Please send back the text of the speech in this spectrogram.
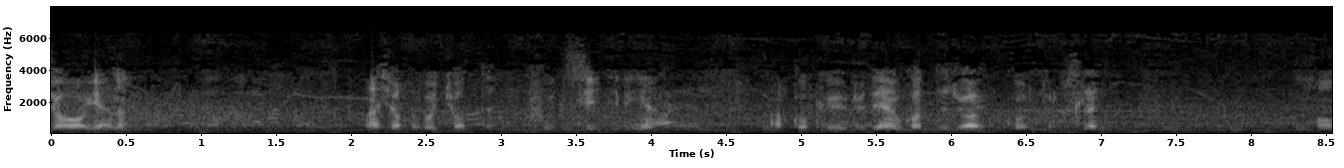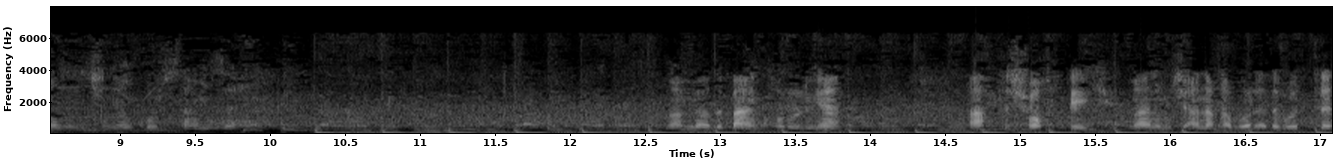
joy mana shu yoqqa ko'chyapti food city degan parkovka juda yam katta joy ko'rib turibsizlar hozir ichini ham ko'rsatamiz mana bu yoqda bank qurilgan avto shohbek manimcha anaqa bo'ladi bu yerda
